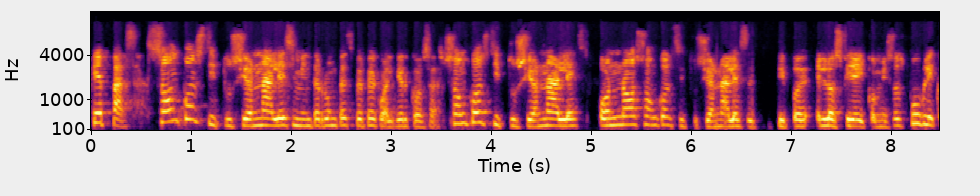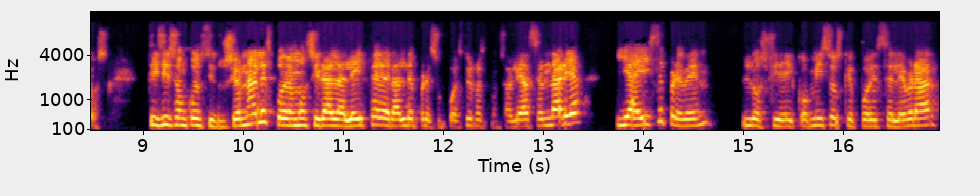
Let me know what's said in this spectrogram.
¿Qué pasa? ¿Son constitucionales, si me interrumpes, Pepe, cualquier cosa, son constitucionales o no son constitucionales este tipo de, los fideicomisos públicos? Sí, sí son constitucionales, podemos ir a la Ley Federal de Presupuesto y Responsabilidad Hacendaria y ahí se prevén los fideicomisos que puede celebrar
